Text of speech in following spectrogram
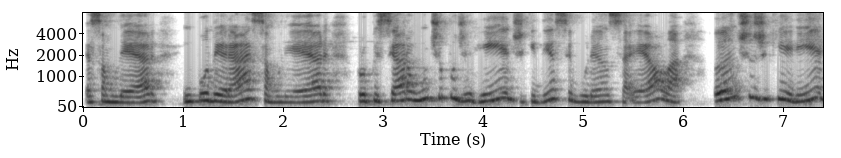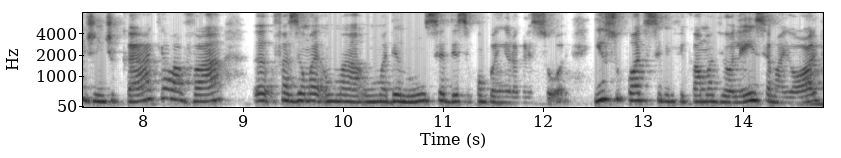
essa mulher, empoderar essa mulher, propiciar algum tipo de rede que dê segurança a ela, antes de querer, de indicar que ela vá uh, fazer uma, uma, uma, denúncia desse companheiro agressor. Isso pode significar uma violência maior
